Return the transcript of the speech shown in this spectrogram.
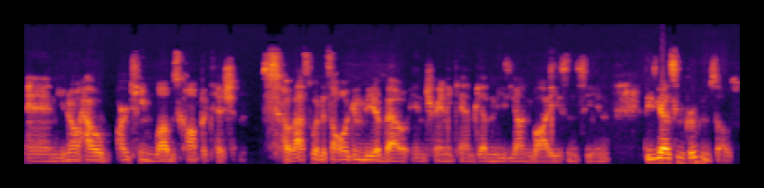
And you know how our team loves competition. So that's what it's all going to be about in training camp, getting these young bodies and seeing these guys improve themselves.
